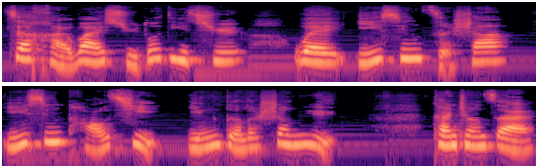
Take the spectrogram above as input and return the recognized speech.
在海外许多地区为宜兴紫砂、宜兴陶器赢得了声誉，堪称在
